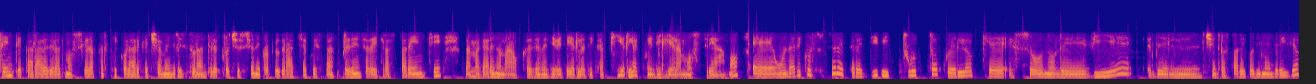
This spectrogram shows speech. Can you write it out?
sente parlare dell'atmosfera particolare che c'è a Mendrisio durante le processioni proprio grazie a questa presenza dei trasparenti, ma magari non ha occasione di vederla, di capirla, quindi gliela mostriamo. È una ricostruzione 3D di tutto quello che sono le vie del centro storico di Mendrisio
